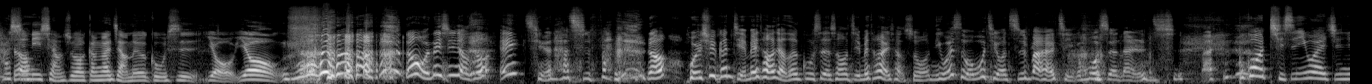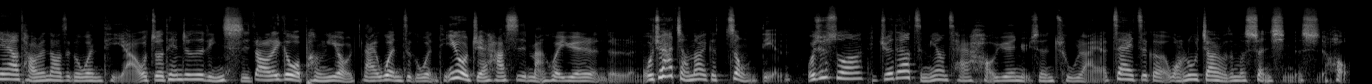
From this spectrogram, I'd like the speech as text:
他心里想说，刚刚讲那个故事有用，然后我内心想说，哎、欸，请了他吃饭，然后回去跟姐妹淘讲这个故事的时候，姐妹淘也想说，你为什么不请我吃饭，还请一个陌生的男人吃饭？不过其实因为今天要讨论到这个问题啊，我昨天就是临时找了一个我朋友来问这个问题，因为我觉得他是蛮会约人的人，我觉得他讲到一个重点，我就说，你觉得要怎么样才好约女生出来啊？在这个网络。交友这么盛行的时候，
